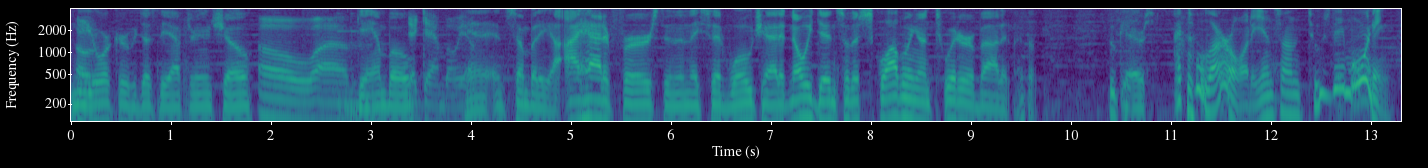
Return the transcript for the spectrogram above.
New Oh. Yorker who does the afternoon show. Oh, um, Gambo. Yeah, Gambo, yeah. And, and somebody, I had it first, and then they said Woj had it. No, he didn't. So they're squabbling on Twitter about it. I thought, Who cares? I told our audience on Tuesday morning.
